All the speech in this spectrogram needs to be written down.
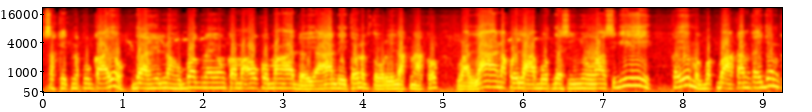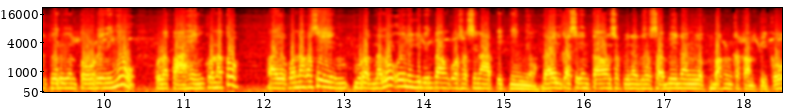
sakit na po kayo. Dahil nahubag na yung kamao ko mga doy, ah, dito nagturilak na ako. Wala na ko labot na sinyo ha. Sige, kayo magbakbakan kayo dyan, pero yung tore ninyo, kulatahin ko na to. Ayaw ko na kasi murag na luoy na gidintaon ko sa sinapit ninyo. Dahil kasi in taon sa pinagsasabi ng yukbak ng kakampi ko.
